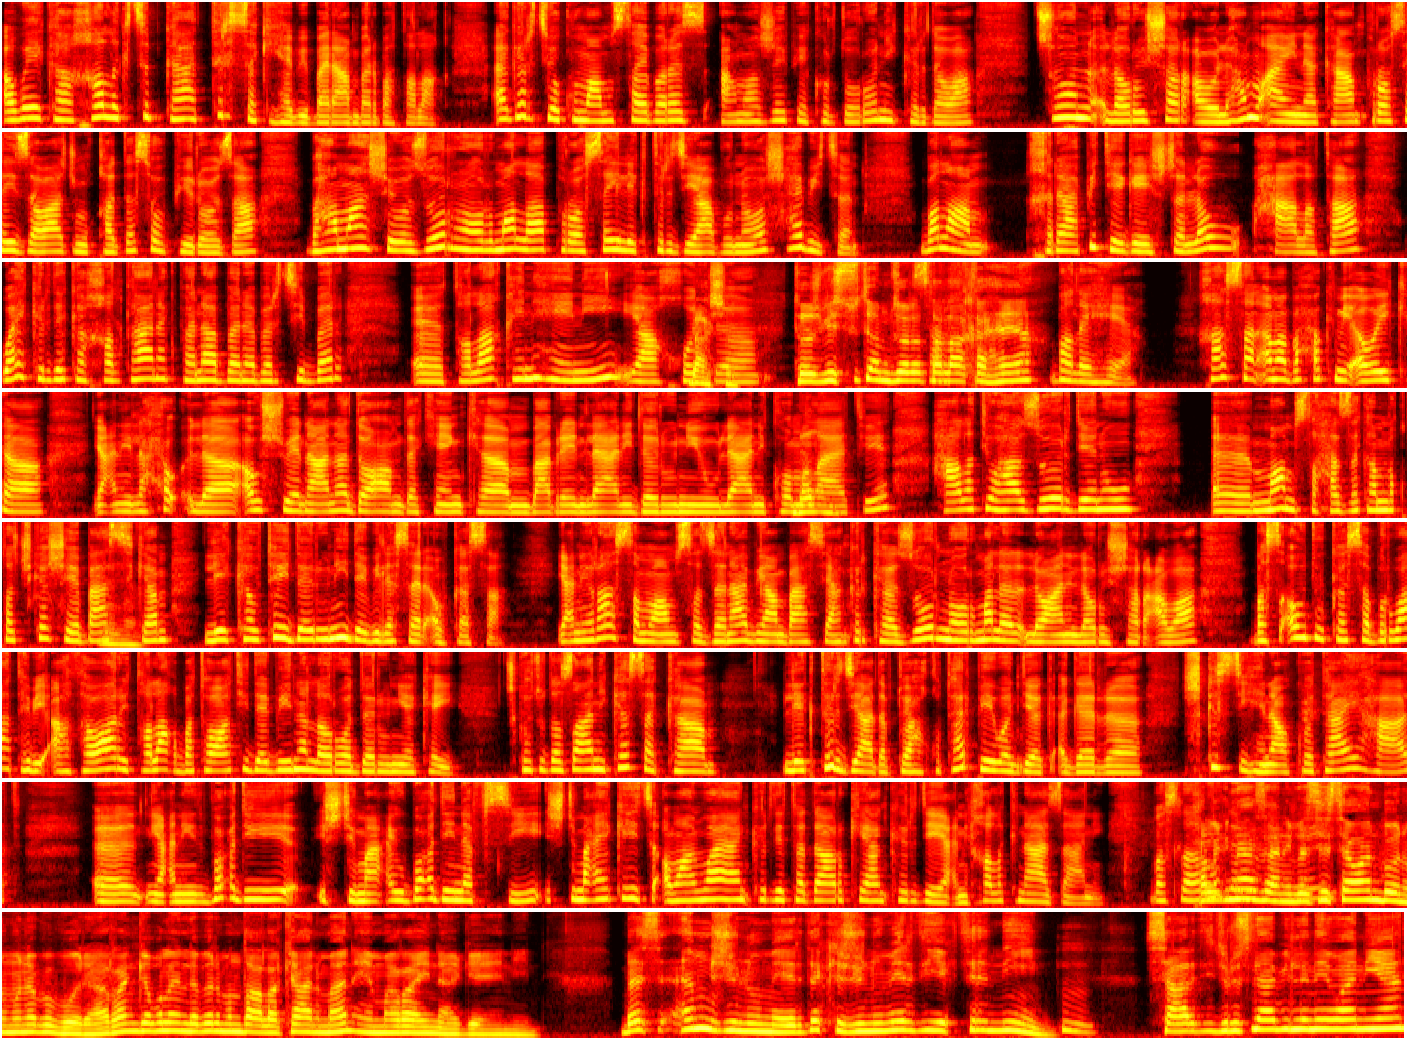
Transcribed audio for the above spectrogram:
ئەوەی کە خەڵک چ بکا ترسەکی هەبی بەرامبەر بە تەلاق ئەگەر تێکو ماموستای بەڕێز ئاماژەی پێکردۆڕۆنی کردەوە چۆن لە ڕووی شەڕ ئەو لە هەموو ئاینەکان پرۆسی زەواج مقدەسە و پیرۆزە بە هەمان شێوە زۆر نۆرمەڵە پرۆسی لەکتر جیابوونەوەش هەبیتن بەڵام خراپی تێگەیشتن لەو حاڵەتە وای کردێ کە خەڵکانێک پەنا بەنەبەرچی بەر تەلاقی نهێنی یا خۆش تۆش بیستم جۆرە تەلاقە هەیە بەڵێ هەیە خاصەن ئەمە بە حکمی ئەوەی کە یعنی لە ئەو شوێنانە داوام دەکەین کە بابرێن لانی دەرونی و لانی کۆمەڵایەتی حاڵەتی وها زۆر دێن و مامسە حەزەکەم نقطە چکەشێ باسیکەم لێکەوتەی دەرونی دەبی لەسەر ئەو کەسە یعنی ڕاستە مامسە جەنابیان باسییان کرد کە زۆر نۆرمە لە لەوانی لە ڕووی شەرعەوە بەس ئەو دوو کەسە بڕواتەبی ئاثەواری تەلاق بەتەواتی دەبینە لە ڕۆ دەرونیەکەی چکە تو دەزانی کەسە کە لێکتر جیا دەبتو هەقوت هەر پەیوەندێک ئەگەر شکستی هێناو کۆتایی هات یعنی بعدی ئیشتیماعی و بعدی نفسی ئیشتیماعەکە هیچ ئەوان وایان کردێتە داڕکیان کردێ یعنی خەڵک نازانی بەس خەڵک نازانی بەسیستاوان بۆ نمونە ببوورە ڕەنگە بڵێن لەبەر منداڵەکانمان ئێمەڕای ناگەێنین بەس ئەم ژن و مێردە کە ژن و مێردی یەکتر نین. ساردی دروست نابی لە نێوانیان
